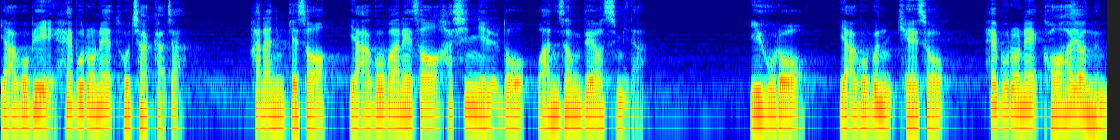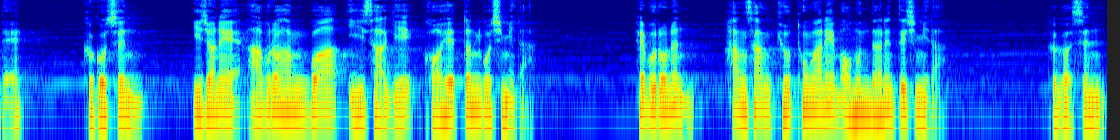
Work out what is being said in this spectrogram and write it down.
야곱이 헤브론에 도착하자 하나님께서 야곱 안에서 하신 일도 완성되었습니다. 이후로 야곱은 계속 헤브론에 거하였는데 그곳은 이전에 아브라함과 이삭이 거했던 곳입니다. 헤브론은 항상 교통 안에 머문다는 뜻입니다. 그것은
